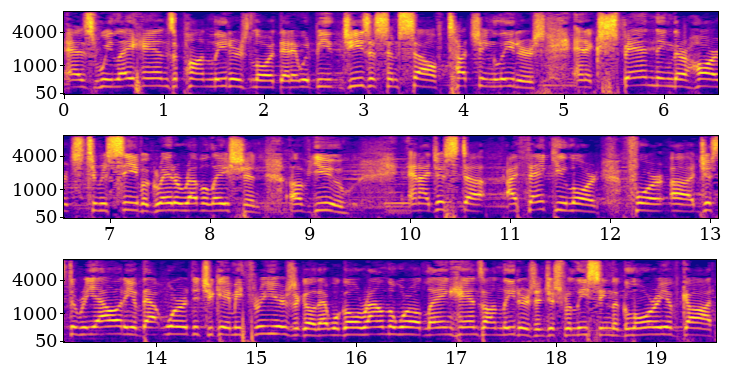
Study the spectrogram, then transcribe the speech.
as we lay hands upon leaders, Lord, that it would be Jesus Himself touching leaders and expanding their hearts to receive a greater revelation of you. And I just, uh, I thank you, Lord, for uh, just the reality of that word that you gave me three years ago that will go around the world laying hands on leaders and just releasing the glory of God.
